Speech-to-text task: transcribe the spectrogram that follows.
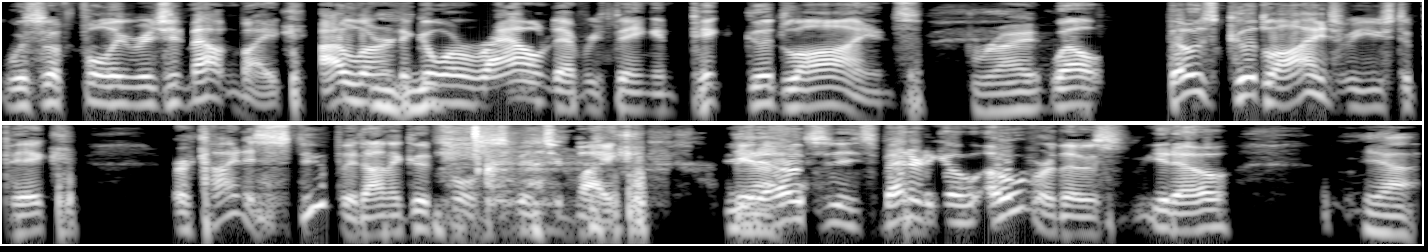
was a fully rigid mountain bike. I learned Mhm. to go around everything and pick good lines. Right. Well, those good lines we used to pick are kind of stupid on a good full suspension bike. You Yeah. know, it's, it's better to go over those, you know. Yeah.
